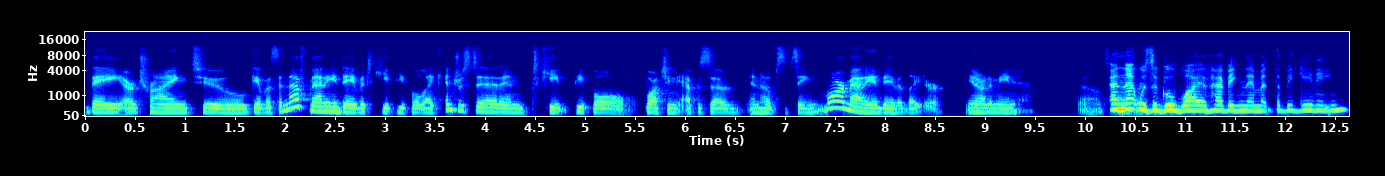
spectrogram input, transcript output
they are trying to give us enough Maddie and David to keep people like interested and to keep people watching the episode in hopes of seeing more Maddie and David later. You know what I mean? Yeah. So and that was a good way of having them at the beginning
